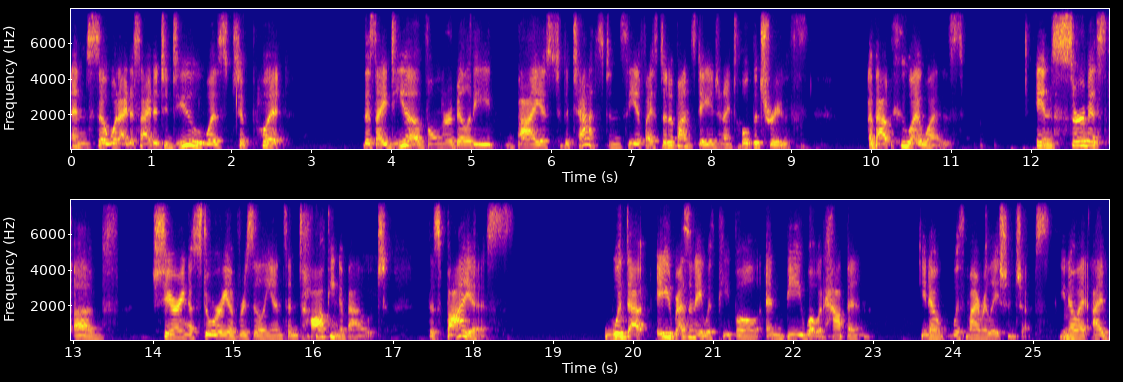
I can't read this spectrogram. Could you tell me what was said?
And so, what I decided to do was to put this idea of vulnerability bias to the test and see if I stood up on stage and I told the truth about who I was in service of sharing a story of resilience and talking about this bias, would that A, resonate with people and B, what would happen, you know, with my relationships? You know, I, I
